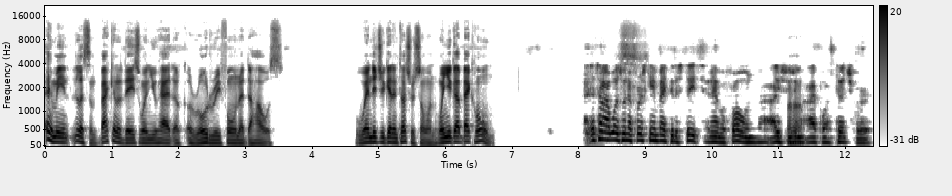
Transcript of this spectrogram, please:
I mean, listen. Back in the days when you had a, a rotary phone at the house, when did you get in touch with someone? When you got back home? That's how I was when I first came back to the states and have a phone. I used to use Uh-huh. my iPod Touch for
